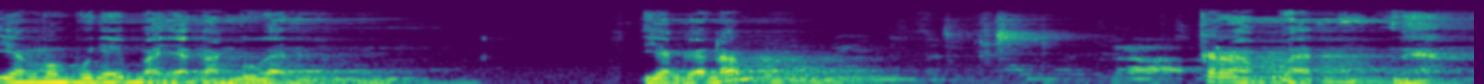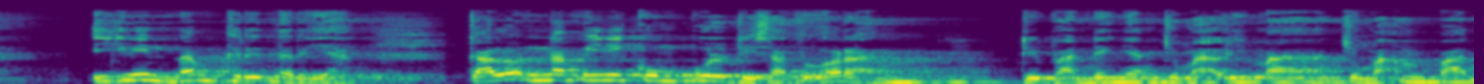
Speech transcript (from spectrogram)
yang mempunyai banyak tanggungan. Yang keenam kerabat. Nah, ini enam kriteria. Kalau enam ini kumpul di satu orang, dibanding yang cuma lima, cuma empat,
